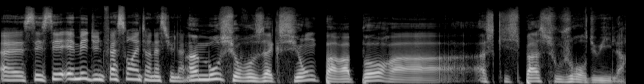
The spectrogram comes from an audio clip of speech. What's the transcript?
c'est aimé d'une façon internationale. Un mot sur vos actions par rapport à, ce qui se passe aujourd'hui là.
